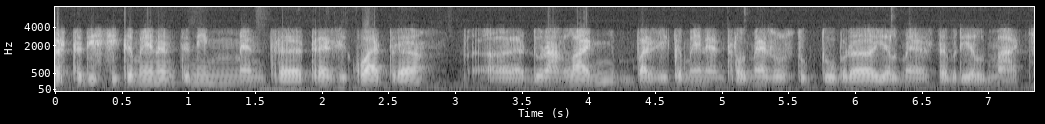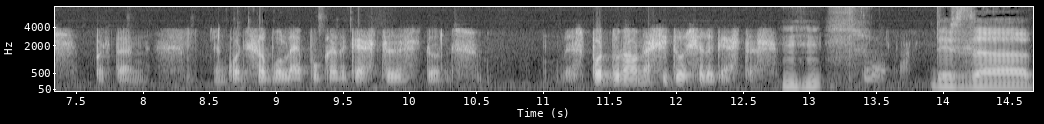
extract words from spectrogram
estadísticament en tenim entre 3 i 4 eh, durant l'any, bàsicament entre els mesos d'octubre i el mes d'abril-maig. Qualsevol època d'aquestes, doncs, es pot donar una situació d'aquestes. Uh mhm. -huh. Des de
